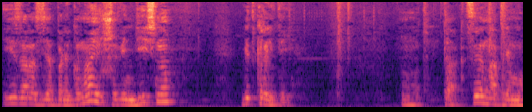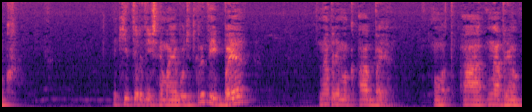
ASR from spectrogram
І зараз я переконаю, що він дійсно відкритий. От. Так, це напрямок, який теоретично має бути відкритий, Б, напрямок АБ. От. А напрямок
